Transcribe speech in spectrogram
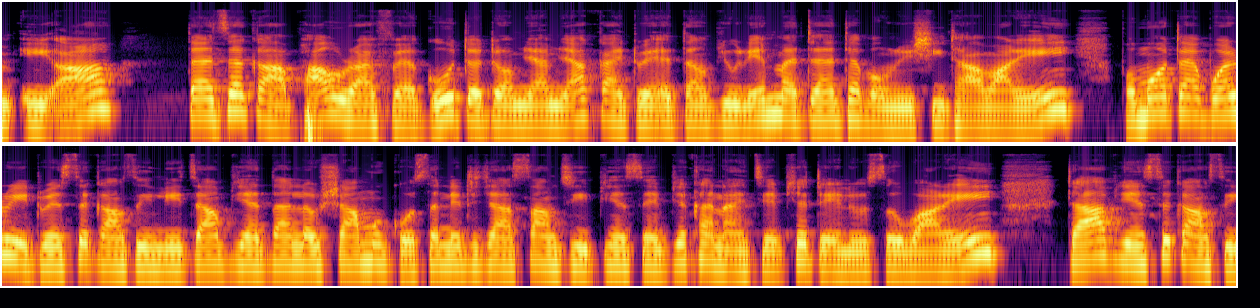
MAR တန်ချက်ကဖောက်ရိုင်ဖယ်ကိုတော်တော်များများကင်တွယ်အသုံးပြုတဲ့မှတ်တမ်းတပ်ပုံတွေရှိထားပါတယ်။ဗမော်တိုက်ပွဲတွေအတွင်းစစ်ကောင်စီလေကြောင်းပြန်တန်းလှုပ်ရှားမှုကိုစနစ်တကျစောင့်ကြည့်ပြင်ဆင်ပြစ်ခတ်နိုင်ခြင်းဖြစ်တယ်လို့ဆိုပါတယ်။ဒါအပြင်စစ်ကောင်စီ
